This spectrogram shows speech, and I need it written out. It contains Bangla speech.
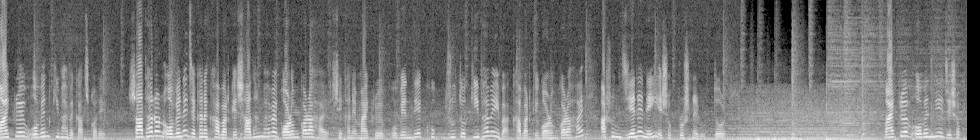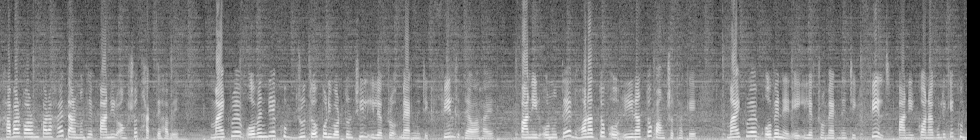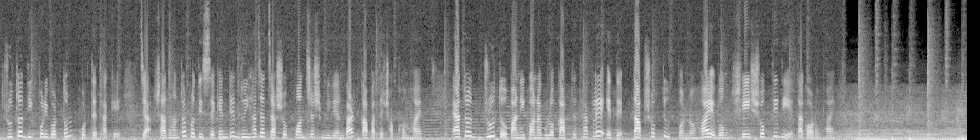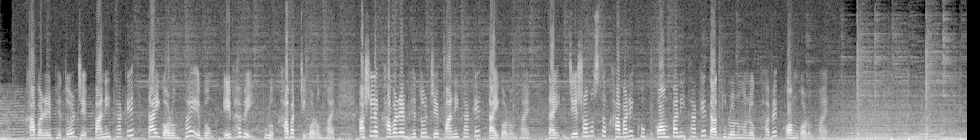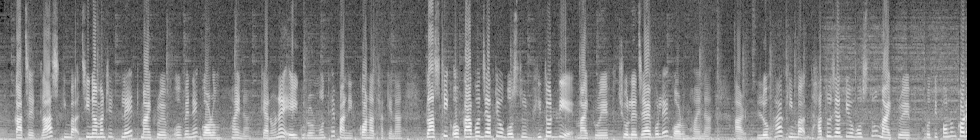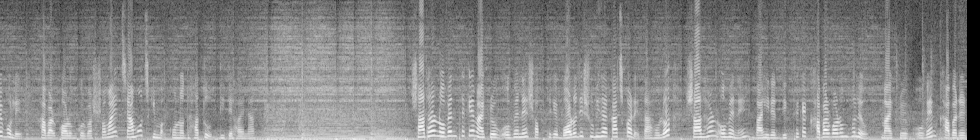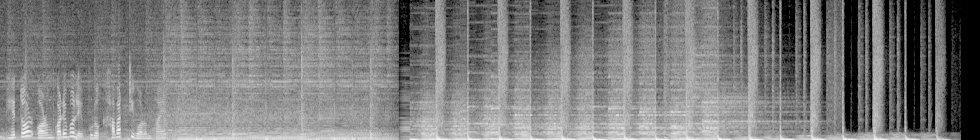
মাইক্রোওয়েভ ওভেন কীভাবে কাজ করে? সাধারণ ওভেনে যেখানে খাবারকে সাধারণভাবে গরম করা হয়, সেখানে মাইক্রোওয়েভ ওভেন দিয়ে খুব দ্রুত কিভাবেই বা খাবারকে গরম করা হয়? আসুন জেনে নেই এসব প্রশ্নের উত্তর। মাইক্রোওয়েভ ওভেন দিয়ে যেসব খাবার গরম করা হয়, তার মধ্যে পানির অংশ থাকতে হবে। মাইক্রোওয়েভ ওভেন দিয়ে খুব দ্রুত পরিবর্তনশীল ইলেকট্রোম্যাগনেটিক ফিল্ড দেওয়া হয়। পানির অণুতে ধনাত্মক ও ঋণাত্মক অংশ থাকে। মাইক্রোওয়েভ ওভেনের এই ইলেকট্রোম্যাগনেটিক ফিল্ড পানির কণাগুলিকে খুব দ্রুত দিক পরিবর্তন করতে থাকে, যা সাধারণত প্রতি সেকেন্ডে দুই হাজার চারশো পঞ্চাশ মিলিয়ন বার কাঁপাতে সক্ষম হয়। এত দ্রুত পানির কণাগুলো কাঁপতে থাকলে এতে তাপশক্তি উৎপন্ন হয় এবং সেই শক্তি দিয়ে তা গরম হয়। খাবারের ভেতর যে পানি থাকে তাই গরম হয় এবং এভাবেই পুরো খাবারটি গরম হয়। আসলে খাবারের ভেতর যে পানি থাকে তাই গরম হয়। তাই যে সমস্ত খাবারে খুব কম পানি থাকে তা তুলনামূলকভাবে কম গরম হয়। কাচের গ্লাস কিংবা চীনামাটির প্লেট মাইক্রোওয়েভ ওভেনে গরম হয় না, কেননা এইগুলোর মধ্যে পানির কণা থাকে না। প্লাস্টিক ও কাগজ জাতীয় বস্তুর ভিতর দিয়ে মাইক্রোওয়েভ চলে যায় বলে গরম হয় না। আর লোহা কিংবা ধাতু জাতীয় বস্তু মাইক্রোওয়েভ প্রতিফলন করে বলে খাবার গরম করবার সময় চামচ কিংবা কোনো ধাতু দিতে হয় না। সাধারণ ওভেন থেকে মাইক্রোওয়েভ ওভেনে সব থেকে বড় যে সুবিধা কাজ করে তা হলো সাধারণ ওভেনে বাহিরের দিক থেকে খাবার গরম হলেও মাইক্রোওয়েভ ওভেন খাবারের ভেতর গরম করে বলে পুরো খাবারটি গরম হয়।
